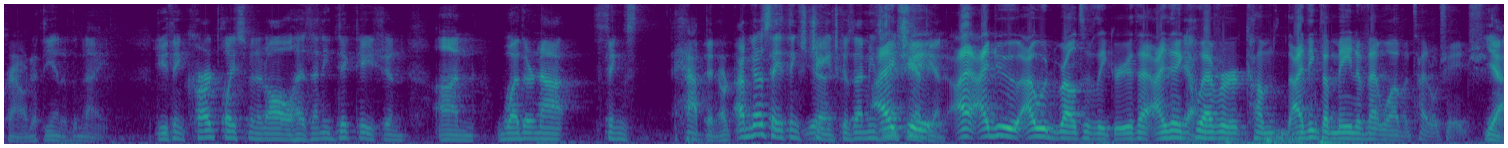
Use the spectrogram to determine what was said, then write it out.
crowned at the end of the night. Do you think card placement at all has any dictation on whether or not things happen? Or I'm going to say things change because that means I new actually, champion. I, I do. I would relatively agree with that. I think Yeah. whoever comes, I think the main event will have a title change. Yeah,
